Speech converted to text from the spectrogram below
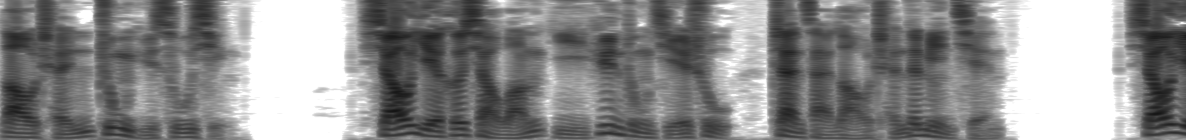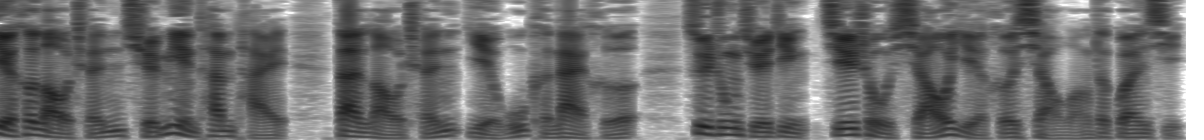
老陈终于苏醒。小野和小王以运动结束，站在老陈的面前。小野和老陈全面摊牌，但老陈也无可奈何，最终决定接受小野和小王的关系。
